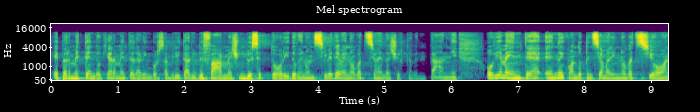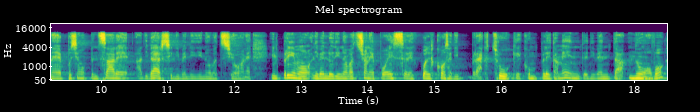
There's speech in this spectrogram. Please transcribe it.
e permettendo chiaramente la rimborsabilità di due farmaci in due settori dove non si vedeva innovazione da circa vent'anni. Ovviamente eh, noi quando pensiamo all'innovazione possiamo pensare a diversi livelli di innovazione. Il primo livello di innovazione può essere qualcosa di breakthrough che completamente diventa nuovo,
